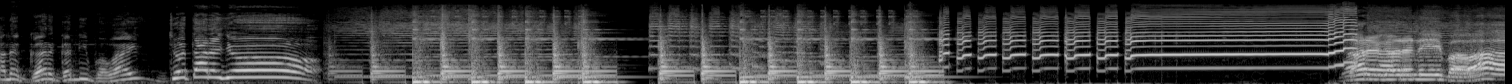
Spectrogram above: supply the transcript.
અને ઘર ઘરની ભવાઈ જોતા રહેજો ઘર ઘરની ભવાઈ.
